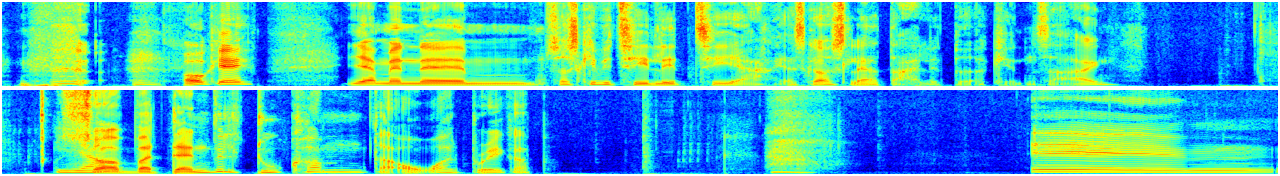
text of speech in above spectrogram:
okay. Jamen, øhm, så skal vi til lidt til jer. Jeg skal også lære dig lidt bedre at kende, Sara, ikke? Ja. Så hvordan vil du komme der over et breakup? Øhm,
